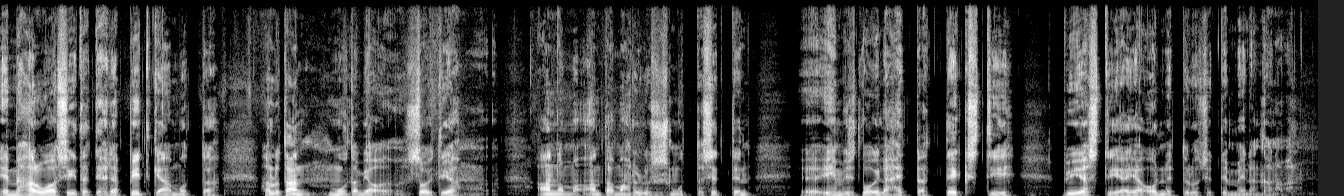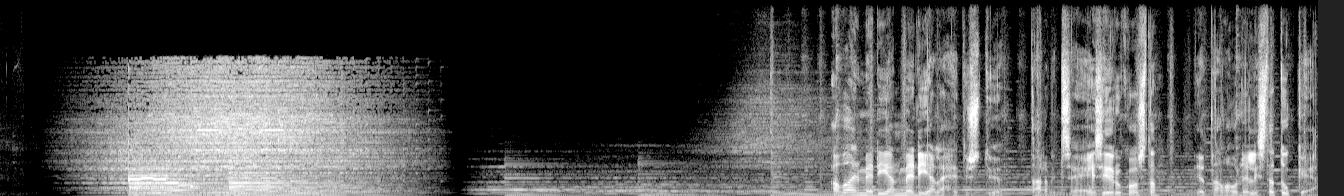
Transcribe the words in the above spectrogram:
Emme halua siitä tehdä pitkään, mutta halutaan muutamia soitia antaa mahdollisuus, mutta sitten ihmiset voi lähettää tekstiä, viestiä ja onnettelut sitten meidän kanavalla. Avainmedian medialähetystyö tarvitsee esirukosta ja taloudellista tukea.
